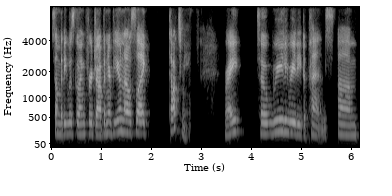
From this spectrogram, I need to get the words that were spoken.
somebody was going for a job interview and I was like, talk to me. Right. So it really, really depends. Um,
